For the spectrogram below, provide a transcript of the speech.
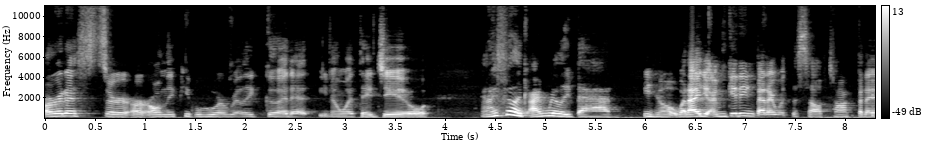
artists are, are only people who are really good at you know what they do, and I feel like I'm really bad. You know what I do. I'm getting better with the self talk, but I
